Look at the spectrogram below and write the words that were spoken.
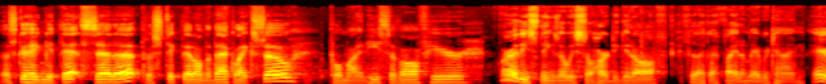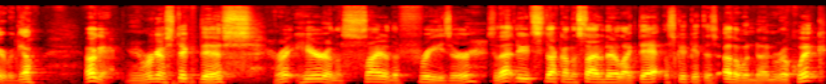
Let's go ahead and get that set up. I'll stick that on the back like so. Pull my adhesive off here. Why are these things always so hard to get off? I feel like I fight them every time. There we go. Okay, and we're gonna stick this right here on the side of the freezer. So that dude's stuck on the side of there like that. Let's go get this other one done real quick.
